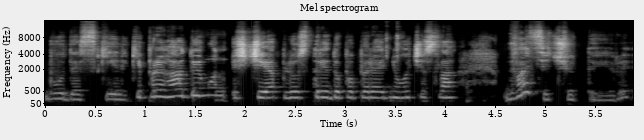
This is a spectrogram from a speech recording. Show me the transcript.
буде скільки? Пригадуємо, ще плюс 3 до попереднього числа. 24.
